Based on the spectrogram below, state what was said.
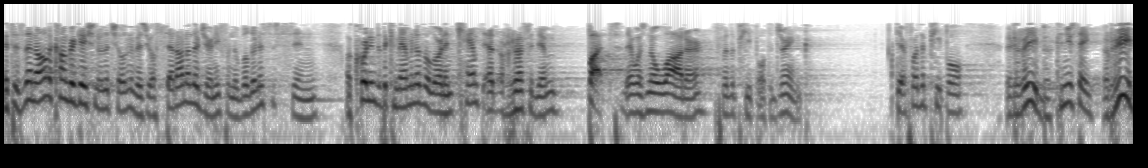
It says, Then all the congregation of the children of Israel set out on their journey from the wilderness of Sin, according to the commandment of the Lord, and camped at Rephidim, but there was no water for the people to drink. Therefore the people, rib. Can you say rib?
